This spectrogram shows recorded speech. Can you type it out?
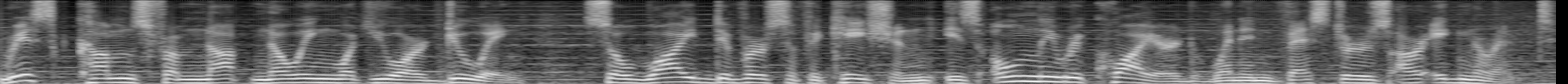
Risk comes from not knowing what you are doing, so wide diversification is only required when investors are ignorant.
